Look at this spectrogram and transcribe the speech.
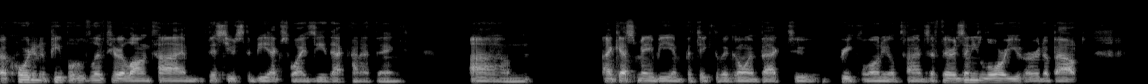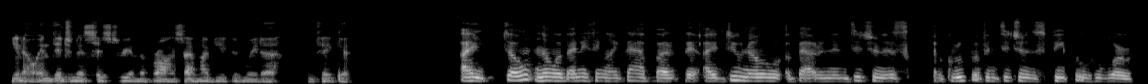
according to people who've lived here a long time, this used to be XYZ, that kind of thing. Um, I guess maybe in particular going back to pre-colonial times, if there's any lore you heard about, you know, indigenous history in the Bronx, that might be a good way to, to take it. I don't know of anything like that, but I do know about an indigenous, a group of indigenous people who were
